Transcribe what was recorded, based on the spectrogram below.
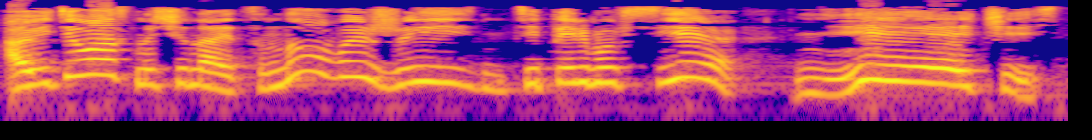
а ведь у вас начинается новая жизнь, теперь мы все нечисть!»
